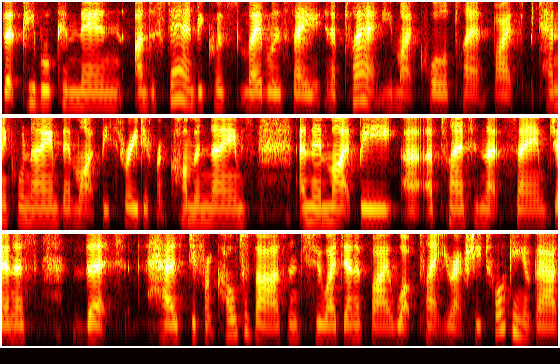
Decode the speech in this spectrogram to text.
that people can then understand because labelers say in a plant, you might call a plant by its botanical name. There might be three different common names, and there might be a, a plant in that same genus that has different cultivars. And to identify what plant you're actually talking about,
